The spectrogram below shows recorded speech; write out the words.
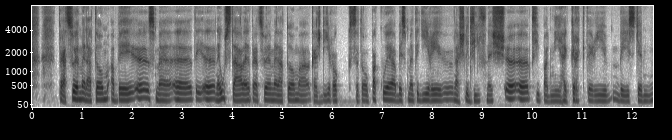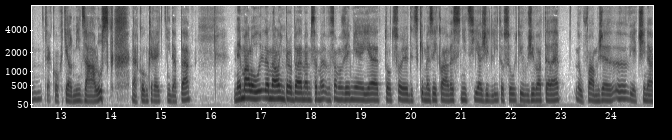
pracujeme na tom, aby eh, jsme eh, ty, eh, neustále pracujeme na tom a každý rok se to opakuje, aby jsme ty díry našli dřív než případný hacker, který by jistě hm, jako chtěl mít zálusk na konkrétní data. Nemalou, nemalým problémem samozřejmě je to, co je vždycky mezi klávesnicí a židlí, to jsou ti uživatelé, doufám, že eh, většina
